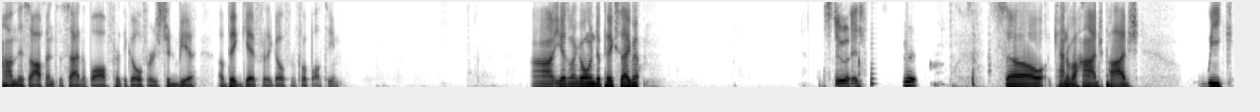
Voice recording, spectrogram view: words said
on this offensive side of the ball for the Gophers. Should be a, a big get for the Gopher football team. Uh, you guys want to go into pick segment? Let's do it. So, kind of a hodgepodge week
